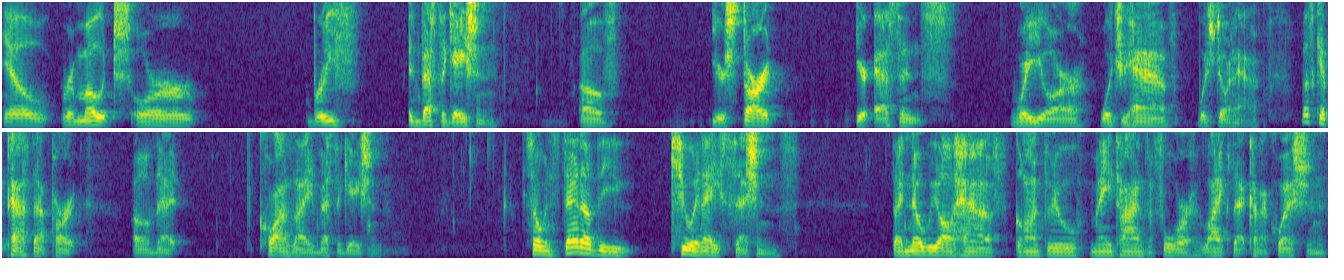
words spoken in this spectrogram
you know, remote or brief investigation of your start, your essence, where you are, what you have, what you don't have. Let's get past that part of that quasi investigation. So instead of the Q&A sessions that I know we all have gone through many times before like that kind of question,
